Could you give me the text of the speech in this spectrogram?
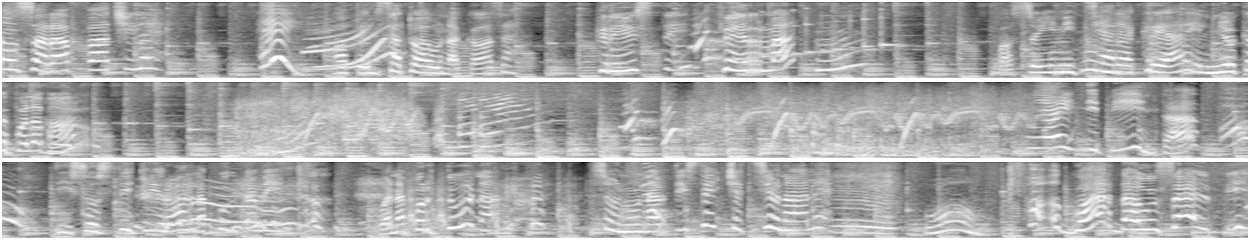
Non sarà facile. Ehi, ho pensato a una cosa. Christy, ferma. Posso iniziare a creare il mio capolavoro. Mi hai dipinta? Ti sostituirò all'appuntamento. Buona fortuna! Sono un artista eccezionale. Oh, guarda, un selfie!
